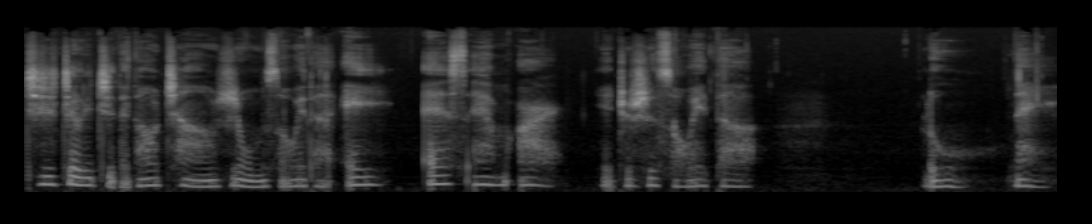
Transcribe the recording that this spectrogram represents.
其实这里指的高潮是我们所谓的 ASMR，也就是所谓的颅内。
